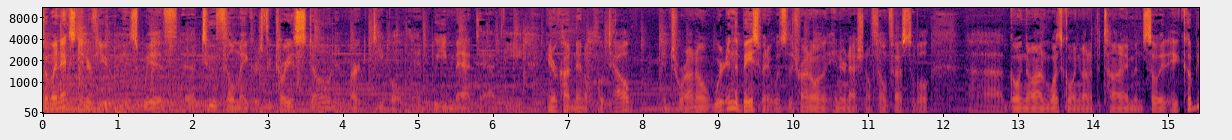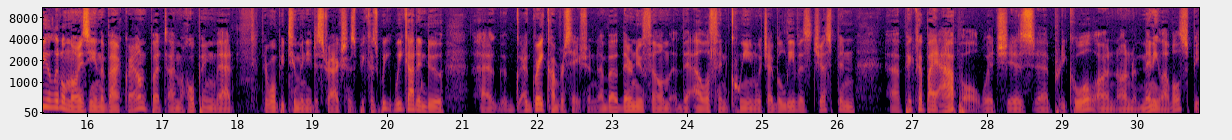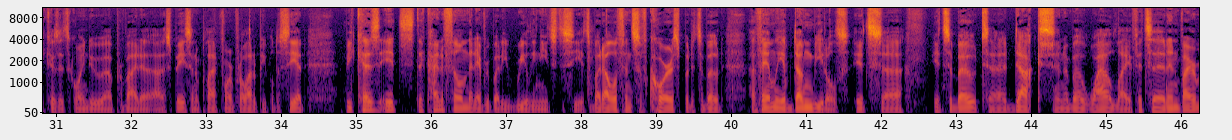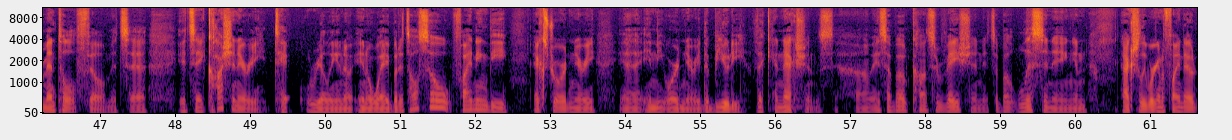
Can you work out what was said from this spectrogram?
So, my next interview is with uh, two filmmakers, Victoria Stone and Mark Deeble, and we met at the Intercontinental Hotel in Toronto. We're in the basement. It was the Toronto International Film Festival uh, going on, was going on at the time, and so it, it, could be a little noisy in the background, but I'm hoping that there won't be too many distractions because we, we got into a, a great conversation about their new film, The Elephant Queen, which I believe has just been uh, picked up by Apple, which is uh, pretty cool on, on many levels because it's going to uh, provide a, a, space and a platform for a lot of people to see it. Because it's the kind of film that everybody really needs to see. It's about elephants, of course, but it's about a family of dung beetles. It's uh, it's about uh, ducks and about wildlife. It's an environmental film. It's a it's a cautionary tale, really, in a in a way. But it's also finding the extraordinary uh, in the ordinary, the beauty, the connections. Uh, it's about conservation. It's about listening, and actually, we're going to find out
